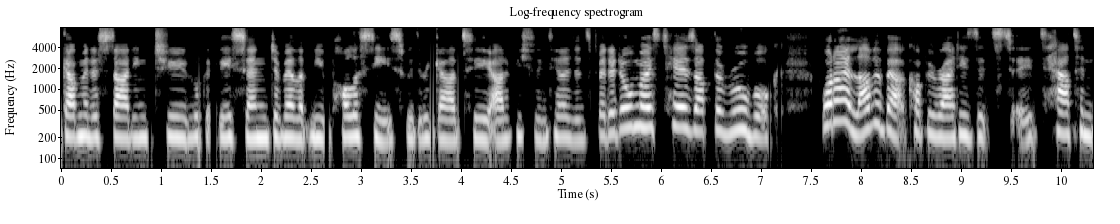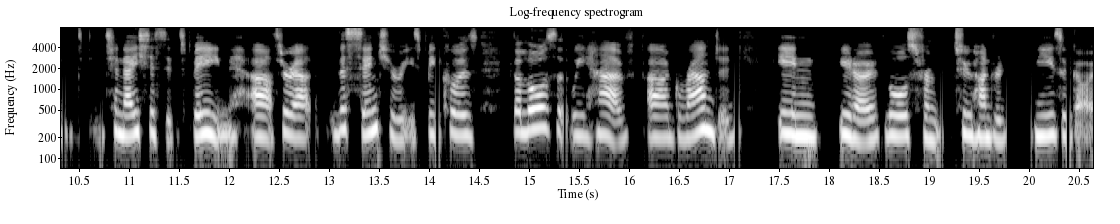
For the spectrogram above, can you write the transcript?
government is starting to look at this and develop new policies with regard to artificial intelligence, but it almost tears up the rule book. What I love about copyright is it's it's how ten, tenacious it's been uh, throughout the centuries because the laws that we have are grounded in you know laws from 200 years ago.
